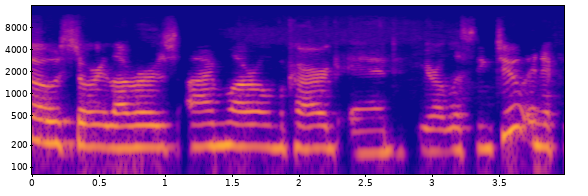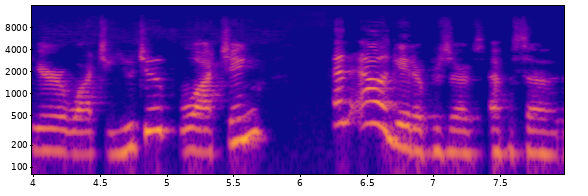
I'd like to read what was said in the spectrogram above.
Hello, story lovers. I'm Laurel McHargue, and you're listening to, and if you're watching YouTube, watching an Alligator Preserves episode.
